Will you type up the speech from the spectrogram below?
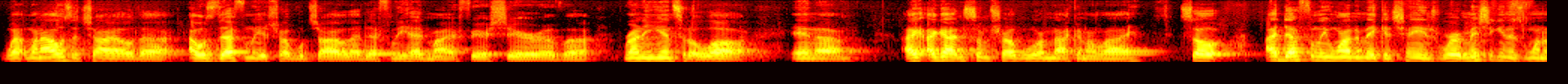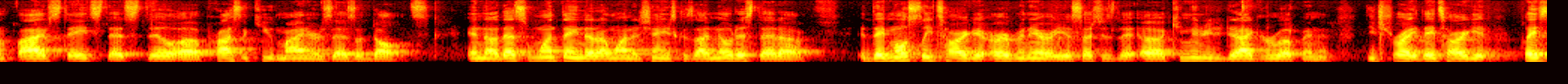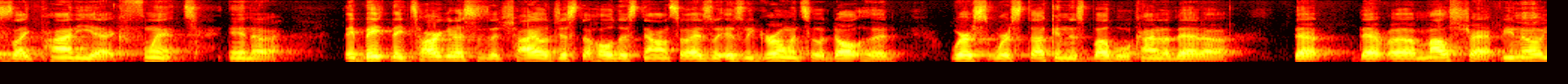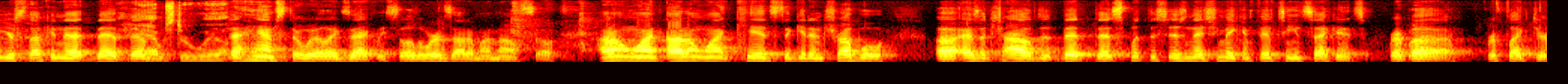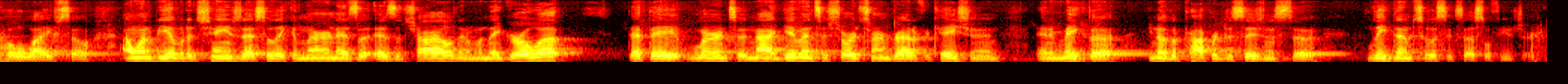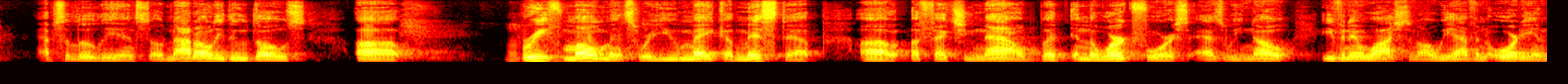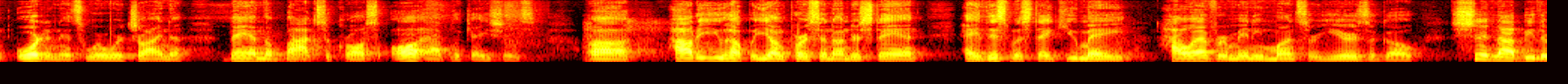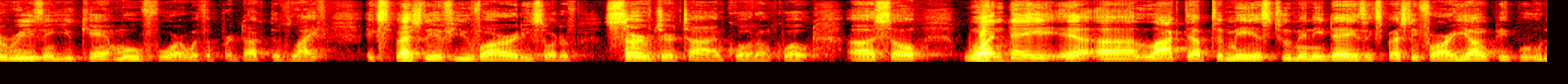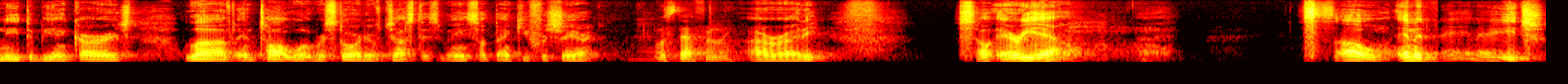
when, when I was a child, uh, I was definitely a troubled child. I definitely had my fair share of uh, running into the law. And um, I, I got in some trouble, I'm not going to lie. So I definitely want to make a change. Where Michigan is one of five states that still uh, prosecute minors as adults. And uh, that's one thing that I want to change because I noticed that uh, they mostly target urban areas, such as the uh, community that I grew up in, Detroit. They target places like Pontiac, Flint, and uh, they they target us as a child just to hold us down. So as we, as we grow into adulthood, we're we're stuck in this bubble, kind of that uh that that uh, mouse trap. You know, you're stuck in that that, that Hamster wheel. the hamster wheel, exactly. So the words out of my mouth. So I don't want I don't want kids to get in trouble uh, as a child. That, that split decision that you make in 15 seconds uh, reflect your whole life. So I want to be able to change that so they can learn as a as a child, and when they grow up, that they learn to not give into short-term gratification and make the you know the proper decisions to lead them to a successful future. Absolutely. And so not only do those uh, brief moments where you make a misstep uh, affect you now, but in the workforce, as we know, even in Washtenaw, we have an ordinance where we're trying to ban the box across all applications. Uh, How do you help a young person understand, hey, this mistake you made however many months or years ago should not be the reason you can't move forward with a productive life, especially if you've already sort of served your time, quote unquote. Uh, so one day uh, locked up to me is too many days, especially for our young people who need to be encouraged, loved, and taught what restorative justice means. So thank you for sharing. Most definitely. All righty. So Ariel. So in a day and age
